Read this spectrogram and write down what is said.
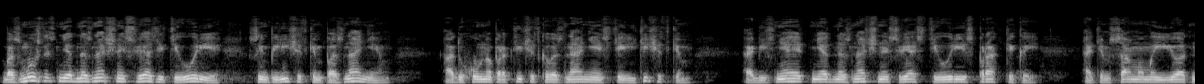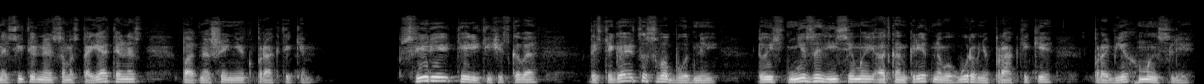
Возможность неоднозначной связи теории с эмпирическим познанием, а духовно-практического знания с теоретическим объясняет неоднозначную связь теории с практикой, а тем самым и ее относительная самостоятельность по отношению к практике. В сфере теоретического достигается свободный, то есть независимый от конкретного уровня практики, пробег мысли,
